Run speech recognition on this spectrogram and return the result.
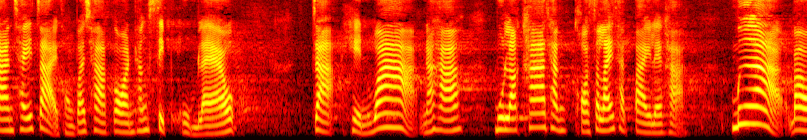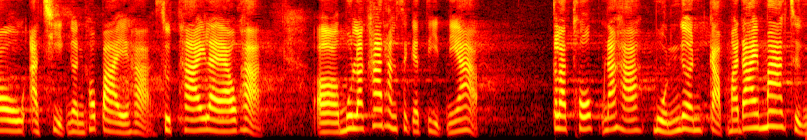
การใช้จ่ายของประชากรทั้ง 10 กลุ่มแล้ว จะเห็นว่านะคะมูลค่าทางขอสไลด์ถัดไปเลยค่ะ เมื่อเราอัดฉีดเงินเข้าไปค่ะ สุดท้ายแล้วค่ะมูลค่าทางเศรษฐกิจเนี่ยกระทบนะคะหมุนเงินกลับมาได้มากถึง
